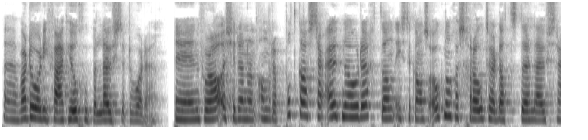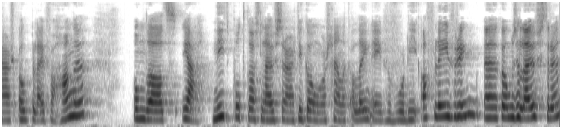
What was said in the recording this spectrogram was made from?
Uh, waardoor die vaak heel goed beluisterd worden. En vooral als je dan een andere podcaster uitnodigt, dan is de kans ook nog eens groter dat de luisteraars ook blijven hangen. Omdat, ja, niet-podcastluisteraars, die komen waarschijnlijk alleen even voor die aflevering uh, komen ze luisteren.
